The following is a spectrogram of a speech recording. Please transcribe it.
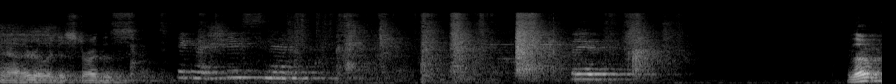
Yeah, they really destroyed this. Taking a shit sniff. Hello?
